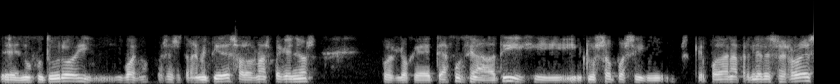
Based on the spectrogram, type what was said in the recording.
en un futuro y, bueno, pues eso, transmitir eso a los más pequeños pues lo que te ha funcionado a ti y incluso pues que puedan aprender de esos errores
